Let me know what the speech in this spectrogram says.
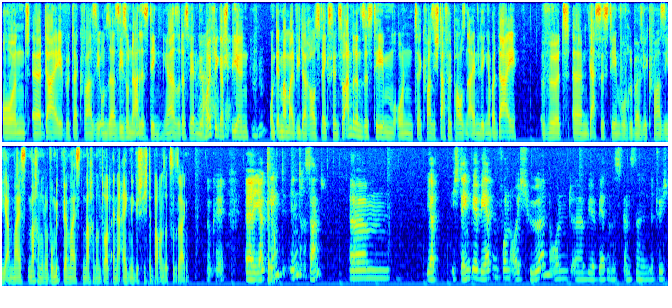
und äh, Die wird da quasi unser saisonales Ding. Ja, also das werden wir ah, häufiger okay. spielen mhm. und immer mal wieder rauswechseln zu anderen Systemen und äh, quasi Staffelpausen einlegen. Aber Die wird ähm, das System, worüber wir quasi am meisten machen oder womit wir am meisten machen und dort eine eigene Geschichte bauen sozusagen. Okay. Äh, ja, genau. klingt genau. interessant. Ähm, ja, ich denke, wir werden von euch hören und äh, wir werden das Ganze natürlich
